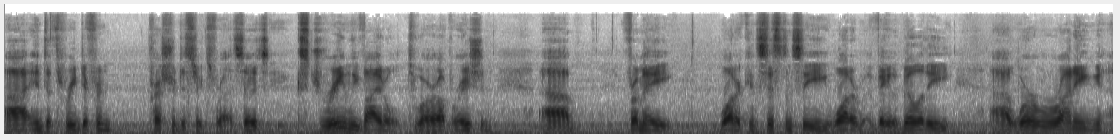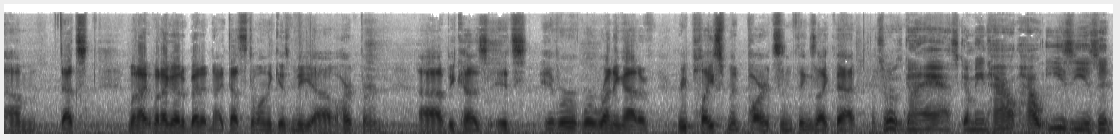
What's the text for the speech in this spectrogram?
uh, into three different pressure districts for us. So it's extremely vital to our operation, um, from a water consistency, water availability. Uh, we're running. Um, that's when I when I go to bed at night. That's the one that gives me uh, heartburn uh, because it's it, we're we're running out of replacement parts and things like that. That's what I was going to ask. I mean, how, how easy is it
